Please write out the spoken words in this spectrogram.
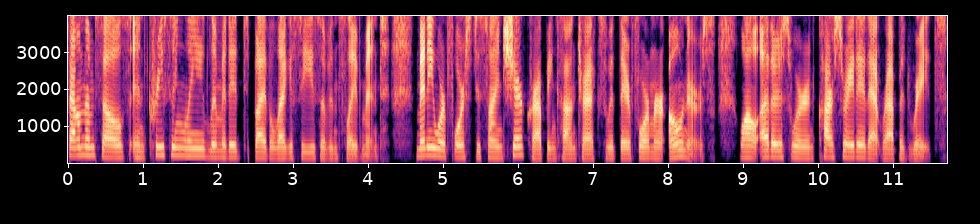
found themselves increasingly limited by the legacies of enslavement. Many were forced to sign sharecropping contracts with their former owners, while others were incarcerated at rapid rates.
